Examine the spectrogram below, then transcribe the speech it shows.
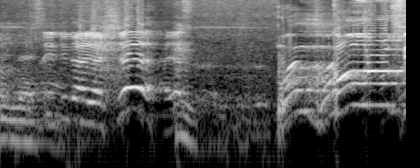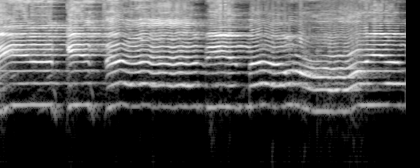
لله سيدنا يا شيخ يا واذكر في الكتاب مريم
